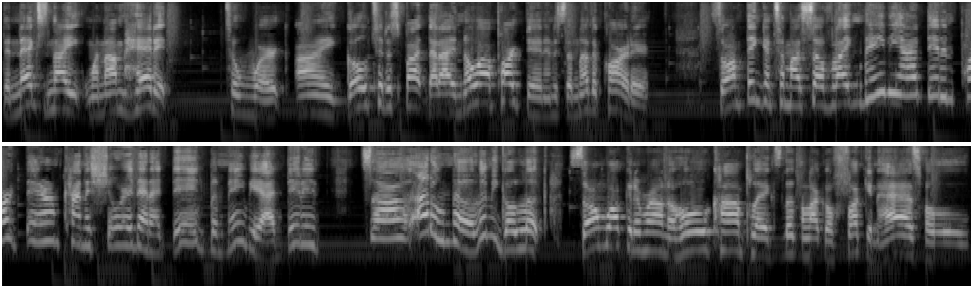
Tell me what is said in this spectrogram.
The next night, when I'm headed to work, I go to the spot that I know I parked in, and it's another car there. So I'm thinking to myself, like, maybe I didn't park there. I'm kind of sure that I did, but maybe I didn't. So I don't know. Let me go look. So I'm walking around the whole complex looking like a fucking asshole,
